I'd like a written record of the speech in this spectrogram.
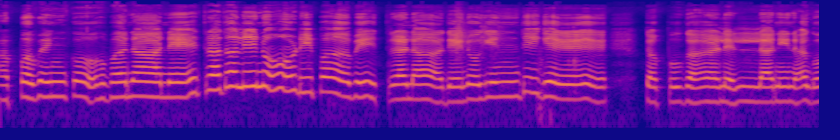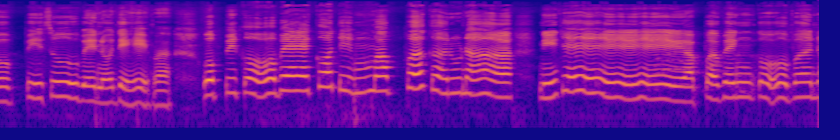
ಅಪ್ಪ ವೆಂಕೋಬನ ನೇತ್ರದಲ್ಲಿ ನೋಡಿ ಪವಿತ್ರಳಾದೆನು ಇಂದಿಗೆ. ತಪ್ಪುಗಳೆಲ್ಲ ನಿನಗೊಪ್ಪಿಸುವೆನು ದೇವ. ಒಪ್ಪಿಕೋಬೇಕೋ ತಿಮ್ಮಪ್ಪ ಕರುಣ, ನಿಧೇ ಅಪ್ಪ ವೆಂಕೋಬನ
